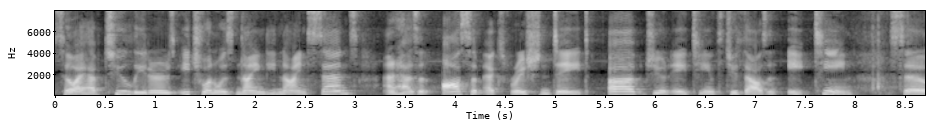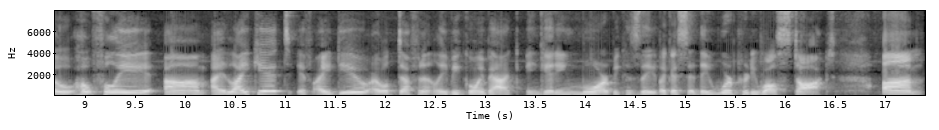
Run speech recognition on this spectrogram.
so I have two liters. Each one was 99 cents, and it has an awesome expiration date of June 18th, 2018. So hopefully um, I like it. If I do, I will definitely be going back and getting more because they, like I said, they were pretty well stocked. Um,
